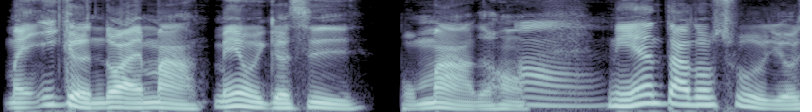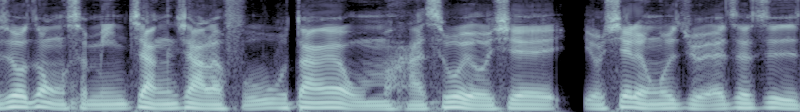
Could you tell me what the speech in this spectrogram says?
每一个人都来骂，没有一个是不骂的哈。你看大多数有时候这种神明降价的服务，大概我们还是会有一些有些人会觉得这是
